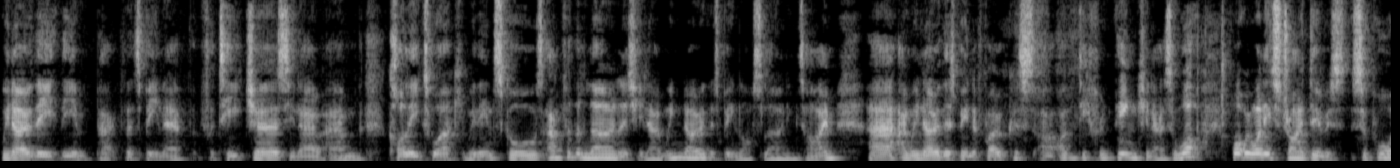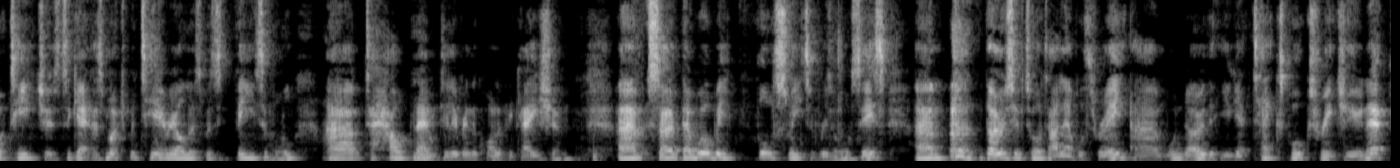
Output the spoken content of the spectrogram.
we know the the impact that's been there for teachers, you know, um, colleagues working within schools, and for the learners. You know, we know there's been lost learning time, uh, and we know there's been a focus on, on different things. You know, so what what we wanted to try and do is support teachers to get as much material as was feasible um, to help them delivering the qualification. Um, so there will be full suite of resources. Um, those who've taught our level three um, will know that you get textbooks for each unit.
